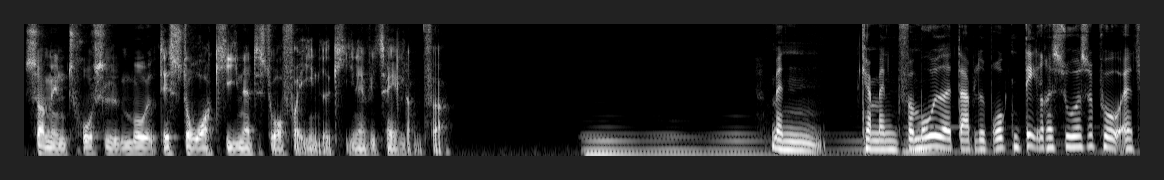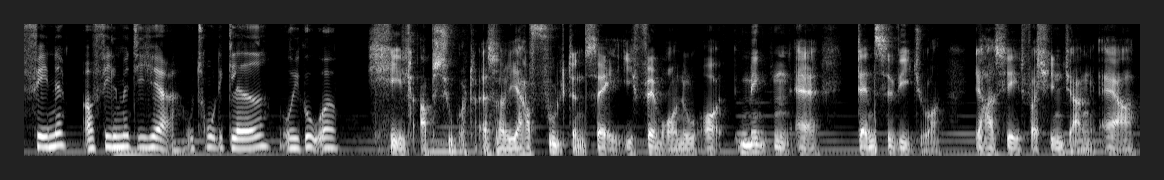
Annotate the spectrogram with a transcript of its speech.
som en trussel mod det store Kina, det store forenede Kina, vi talte om før. Men kan man formode, at der er blevet brugt en del ressourcer på at finde og filme de her utrolig glade uigurer? Helt absurd. Altså, jeg har fulgt den sag i fem år nu, og mængden af dansevideoer, jeg har set fra Xinjiang, er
